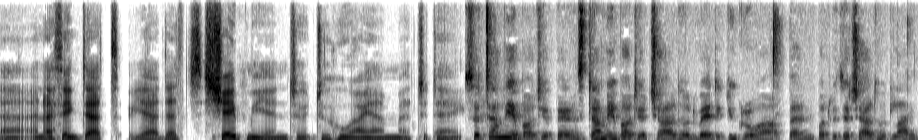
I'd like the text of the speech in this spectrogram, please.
uh, and I think that yeah that shaped me into to who I am uh, today. So tell me about your parents. Tell me about your childhood. Where did you grow up, and what was your childhood like?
